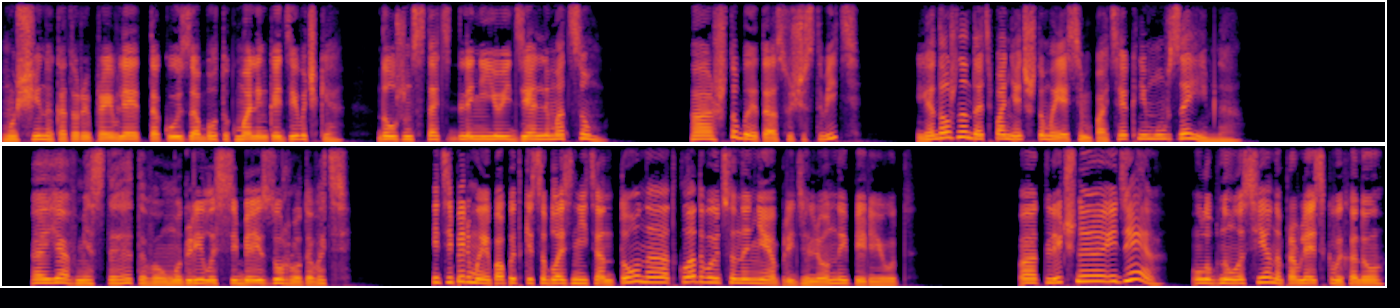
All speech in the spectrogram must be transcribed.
Мужчина, который проявляет такую заботу к маленькой девочке, должен стать для нее идеальным отцом. А чтобы это осуществить, я должна дать понять, что моя симпатия к нему взаимна. А я вместо этого умудрилась себя изуродовать. И теперь мои попытки соблазнить Антона откладываются на неопределенный период. «Отличная идея», — улыбнулась я, направляясь к выходу.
